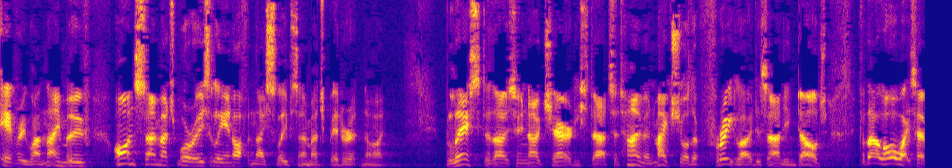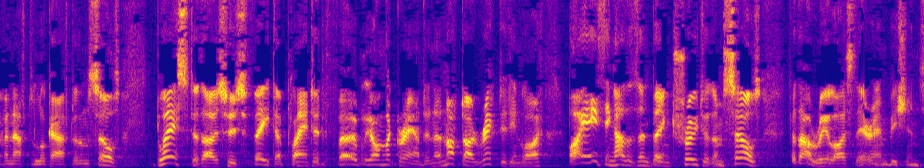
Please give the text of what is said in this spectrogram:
everyone. They move on so much more easily, and often they sleep so much better at night. Blessed are those who know charity starts at home and make sure that freeloaders aren't indulged, for they'll always have enough to look after themselves. Blessed are those whose feet are planted firmly on the ground and are not directed in life by anything other than being true to themselves, for they'll realise their ambitions.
